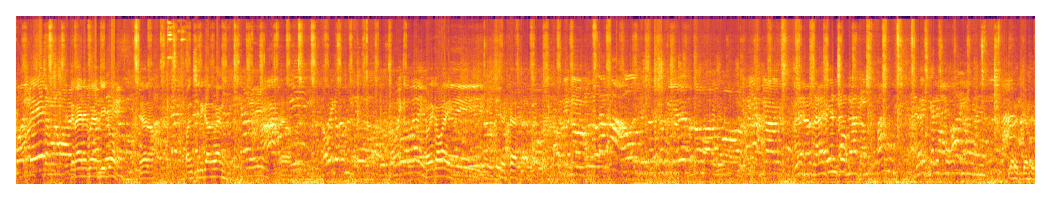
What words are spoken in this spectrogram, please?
Malisan mo ng mga... Kuya Jigo. Ayan, no? Pang sinigang lang. Ayan. Kaway ka po. Kaway kaway. Kaway, kaway. Ayan po. Galit, galit po. Galit, galit.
